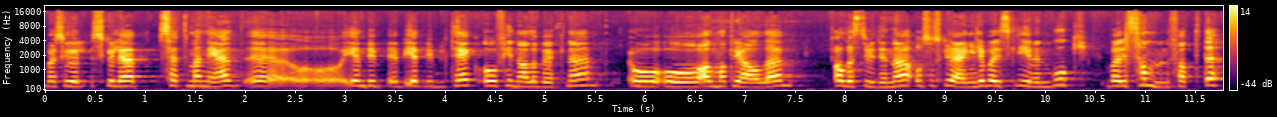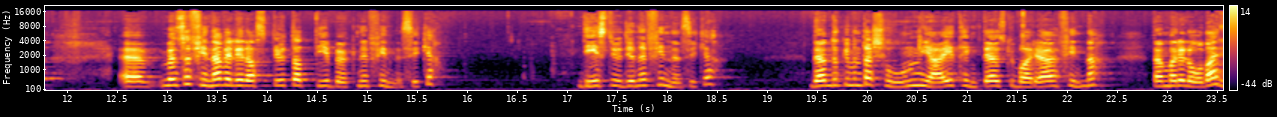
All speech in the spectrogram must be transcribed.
bare skulle, skulle sette meg ned uh, i, en, i, et bibliotek og finne alle bøkene og, og all materialet, alle studiene, og så skulle jeg egentlig bare skrive en bok. Bare sammenfatte det. Uh, men så finner jeg veldig raskt ut at de bøkene finnes ikke. De studiene finnes ikke. Den dokumentasjonen jeg tenkte jeg skulle bare finne, den bare lå der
